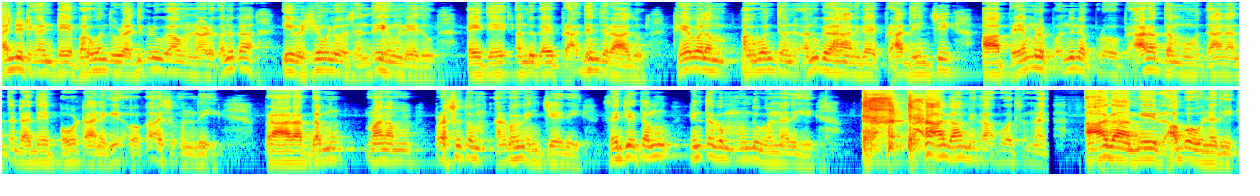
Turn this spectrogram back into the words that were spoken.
అన్నిటికంటే భగవంతుడు అధికుడుగా ఉన్నాడు కనుక ఈ విషయంలో సందేహం లేదు. అయితే అందుకై ప్రార్థించరాదు. కేవలం భగవంతుని అనుగ్రహానికై ప్రార్థించి ఆ ప్రేమను పొందినప్పుడు ప్రారంధము దానంతట అదే పోవటానికి అవకాశం ఉంది. ప్రారంధము మనం ప్రస్తుతం అనుభవించేది సంచితము ఇంతకు ముందు ఉన్నది ఆగామి కాబోతున్నది. ఆగామి రాబో ఉన్నది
